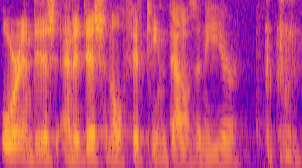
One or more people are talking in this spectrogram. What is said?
or an, an additional 15,000 a year.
